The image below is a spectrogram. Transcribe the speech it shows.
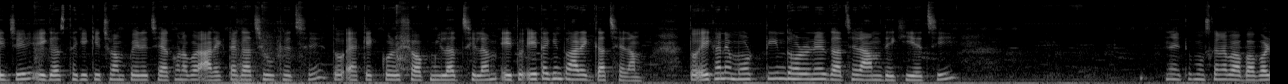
এই যে এই গাছ থেকে কিছু আম পেরেছে, এখন আবার আরেকটা গাছে উঠেছে। তো এক এক করে সব মিলাচ্ছিলাম। এই তো, এটা কিন্তু আরেক গাছের আম। তো এখানে মোট তিন ধরনের গাছের আম দেখিয়েছি। এই তো মুস্কানের বাবা আবার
